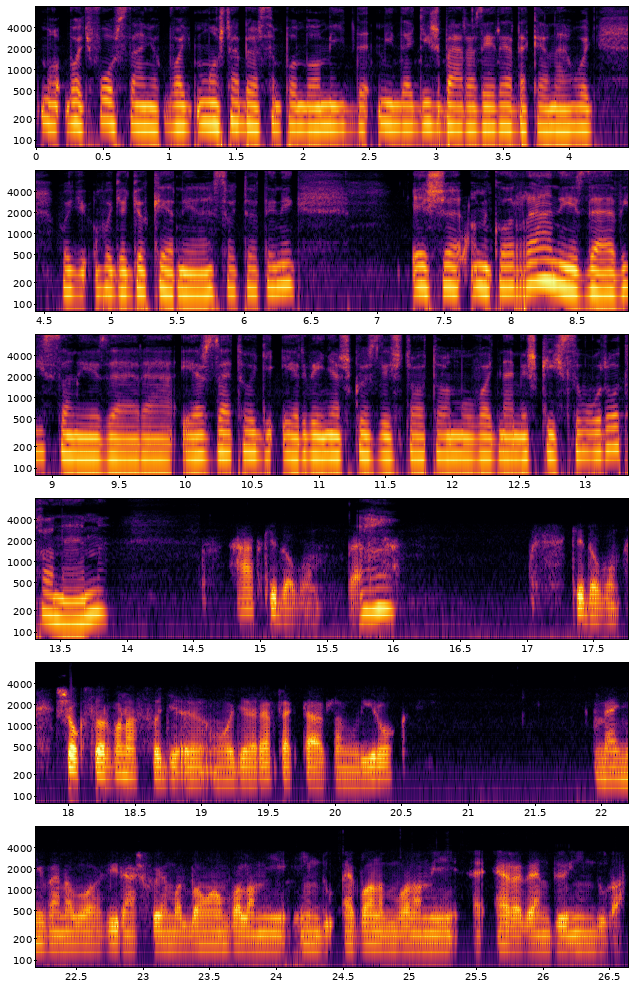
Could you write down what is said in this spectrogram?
vagy forszányok, vagy most ebből a szempontból mindegy is, bár azért érdekelne, hogy, hogy, hogy a gyökérnél ez hogy történik és amikor ránézel, visszanézel rá, érzed, hogy érvényes közléstartalmú vagy nem, és kiszórod, ha nem? Hát kidobom, persze. Aha. Kidobom. Sokszor van az, hogy, hogy reflektáltlanul írok, mert nyilván az írás folyamatban van valami, indu, e, van valami eredendő indulat,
